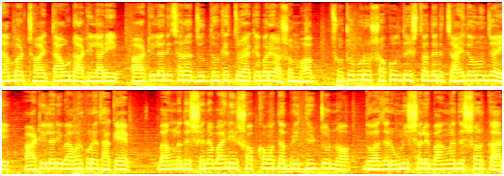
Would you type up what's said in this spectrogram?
নাম্বার ছয় টাউড আর্টিলারি। আর্টিলারি ছাড়া যুদ্ধক্ষেত্র একেবারে অসম্ভব। ছোট বড় সকল দেশ তাদের চাহিদা অনুযায়ী আর্টিলারি ব্যবহার করে থাকে। বাংলাদেশ সেনাবাহিনীর সক্ষমতা বৃদ্ধির জন্য দু হাজার উনিশ সালে বাংলাদেশ সরকার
